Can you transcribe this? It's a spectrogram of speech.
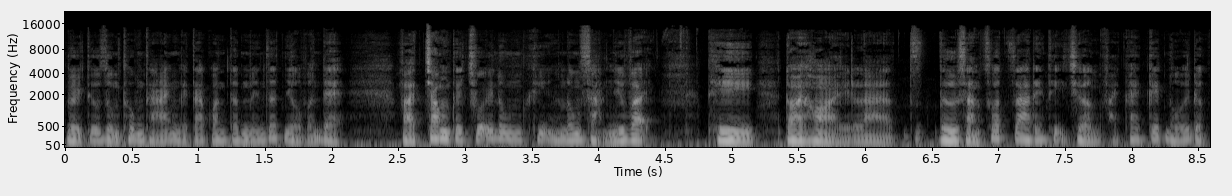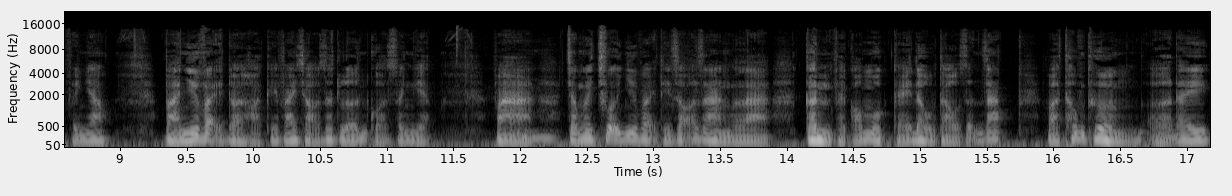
người tiêu dùng thông thái, người ta quan tâm đến rất nhiều vấn đề. Và trong cái chuỗi nông nông sản như vậy thì đòi hỏi là từ sản xuất ra đến thị trường phải cách kết nối được với nhau. Và như vậy đòi hỏi cái vai trò rất lớn của doanh nghiệp và ừ. trong cái chuỗi như vậy thì rõ ràng là cần phải có một cái đầu tàu dẫn dắt và thông thường ở đây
